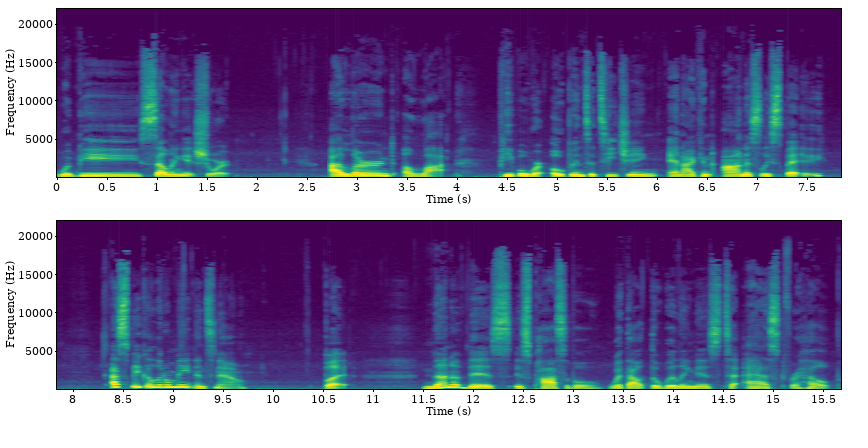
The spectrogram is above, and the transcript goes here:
would be selling it short. I learned a lot. People were open to teaching, and I can honestly say I speak a little maintenance now. But None of this is possible without the willingness to ask for help.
